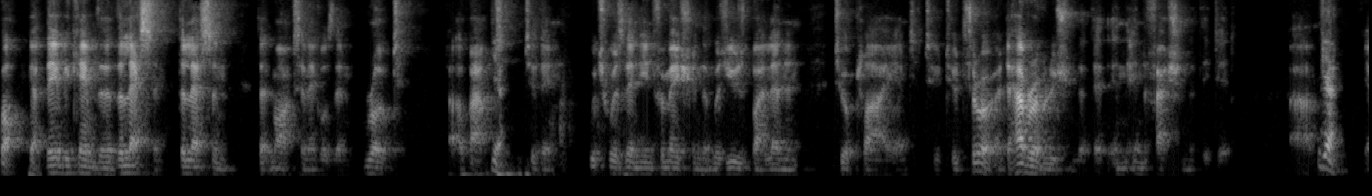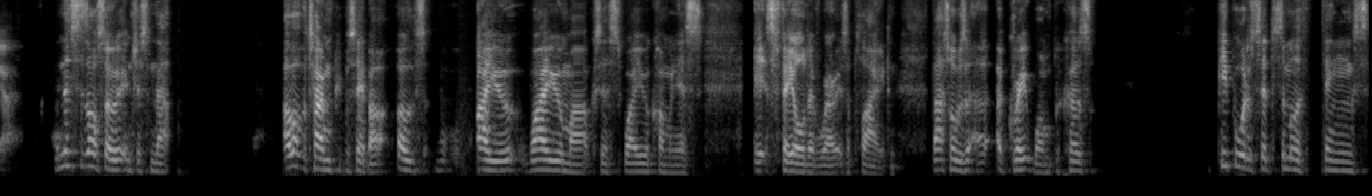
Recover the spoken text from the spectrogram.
well, yeah, they became the the lesson, the lesson that Marx and Engels then wrote about Yeah. to then, which was then the information that was used by Lenin to apply and to to throw and to have a revolution that, that in in the fashion that they did. Uh, yeah. Yeah. And this is also interesting that a lot of the time people say about, oh, this, why are you why are you a Marxist? Why are you a communist? It's failed everywhere it's applied. And that's always a, a great one because people would have said similar things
